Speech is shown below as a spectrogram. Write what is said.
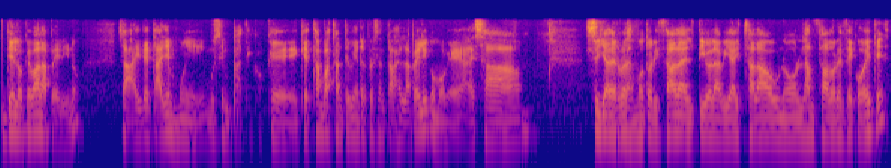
lo que va la peli, ¿no? O sea, hay detalles muy, muy simpáticos que, están bastante bien representados en la peli, como que a esa silla de ruedas motorizada, el tío le había instalado unos lanzadores de cohetes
